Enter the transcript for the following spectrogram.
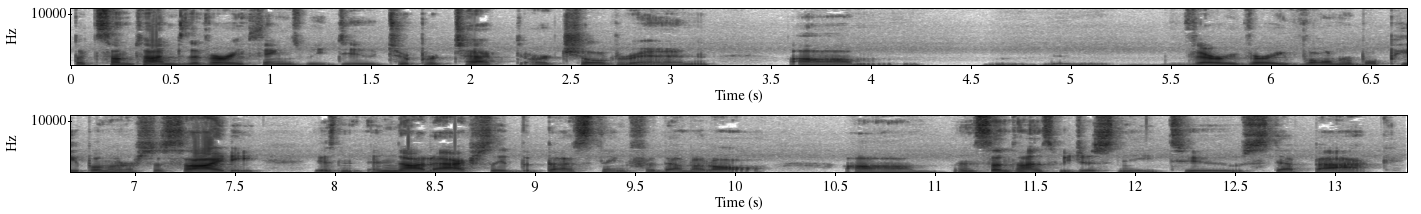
but sometimes the very things we do to protect our children, um, very, very vulnerable people in our society, is not actually the best thing for them at all. Um, and sometimes we just need to step back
